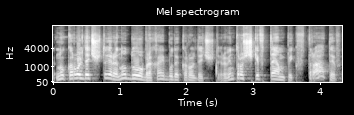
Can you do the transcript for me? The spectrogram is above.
Ну, король d4, ну добре, хай буде король d4. Він трошечки в темпік втратив,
